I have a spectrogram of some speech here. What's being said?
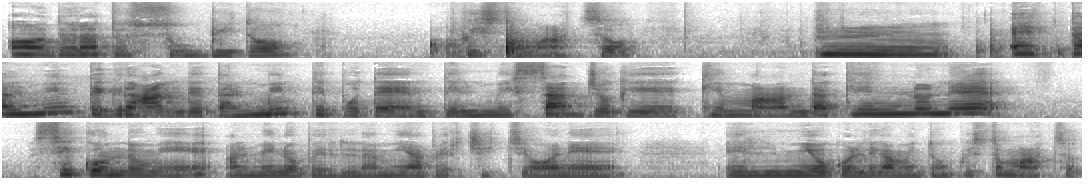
ho adorato subito questo mazzo mm, è talmente grande, talmente potente il messaggio che, che manda che non è, secondo me, almeno per la mia percezione e il mio collegamento con questo mazzo,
